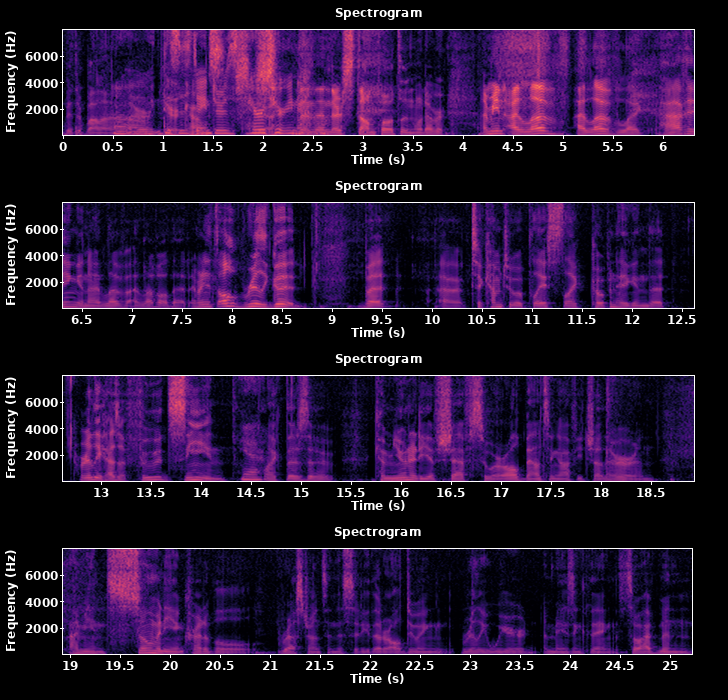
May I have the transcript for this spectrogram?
bitterballen and Oh, their this is it is comes. dangerous Yeah. territory now. and then there's stamppot and whatever. I mean, I love I love like haring and I love I love all that. I mean, it's all really good, but uh, to come to a place like Copenhagen that really has a food scene, yeah. like there's a community of chefs who are all bouncing off each other, and I mean, so many incredible restaurants in this city that are all doing really weird, amazing things. So I've been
